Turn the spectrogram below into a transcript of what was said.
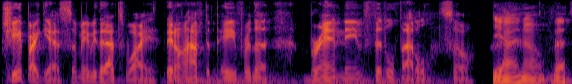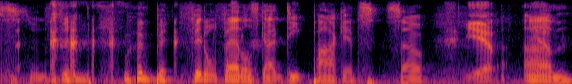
cheap, I guess. So maybe that's why they don't have to pay for the brand name Fiddle Faddle. So Yeah, I know. That's Fiddle Faddle's got deep pockets. So, yep. um,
